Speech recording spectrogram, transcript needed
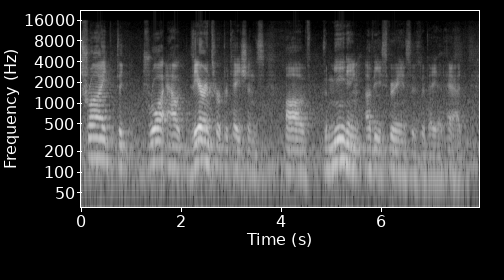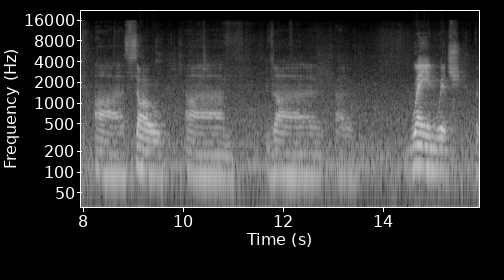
tried to draw out their interpretations of the meaning of the experiences that they had had. Uh, so um, the uh, way in which the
